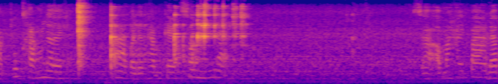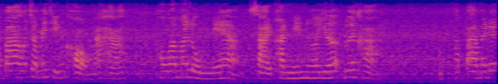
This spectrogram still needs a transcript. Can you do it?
ากทุกครั้งเลยป้าก็จะทำแกงส้มนี่แหละ จะเอามาให้ป้าแล้วป้าก็จะไม่ทิ้งของนะคะ เพราะว่ามะลุงเนี่ยสายพันธุ์นี้เนื้อเยอะด้วยค่ะ ถ้าป้าไม่ได้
